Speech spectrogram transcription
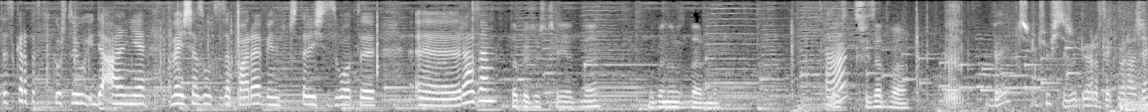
Te skarpetki kosztują idealnie 20 zł za parę, więc 40 zł e, razem. To będzie jeszcze jedne, bo będą za darmo. To Tak? jest 3 za 2. Być. Oczywiście, że biorę w takim razie.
